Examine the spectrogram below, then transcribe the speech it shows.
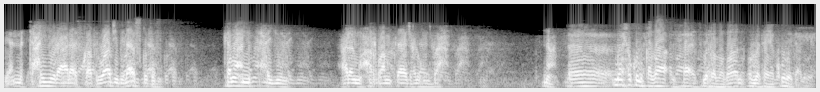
لأن التحيل على إسقاط الواجب لا يسقطه. كما أن التحيل على المحرم لا يجعله مباحا نعم آه ما حكم قضاء الفائت من رمضان ومتى يكون ذلك؟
